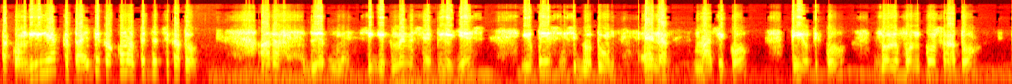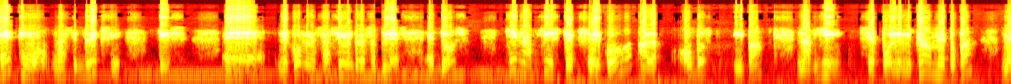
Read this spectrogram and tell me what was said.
τα κονδύλια κατά 11,5%. Άρα βλέπουμε συγκεκριμένες επιλογές οι οποίες συγκροτούν έναν μαζικό, ποιοτικό, δολοφονικό στρατό έτοιμο να συντρίψει τις ε, λεγόμενες ασύμμετρες απειλές εντός και να βγει στο εξωτερικό αλλά όπως είπα να βγει σε πολεμικά μέτωπα με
